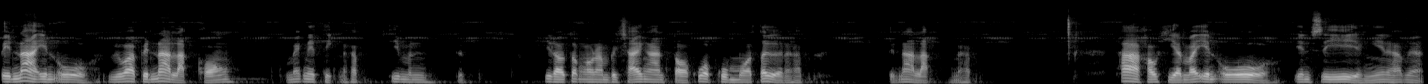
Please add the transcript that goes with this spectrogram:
เป็นหน้า NO หรือว่าเป็นหน้าหลักของแมกเนติกนะครับ ที่มันที่เราต้องเอานำไปใช้งานต่อควบคุมมอเตอร์นะครับ เป็นหน้าหลักนะครับ ถ้าเขาเขียนไว้ NO NC อย่างนี้นะครับเนี่ย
